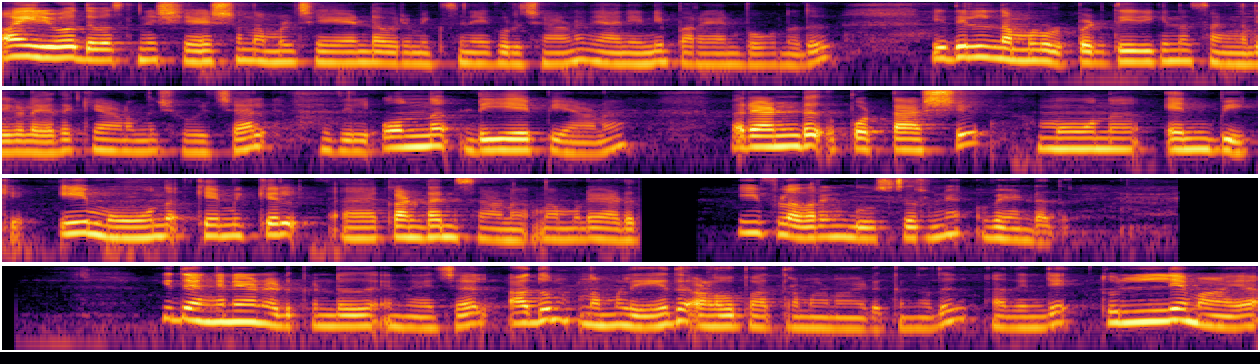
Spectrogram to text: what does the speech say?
ആ ഇരുപത് ദിവസത്തിന് ശേഷം നമ്മൾ ചെയ്യേണ്ട ഒരു മിക്സിനെ കുറിച്ചാണ് ഞാൻ ഇനി പറയാൻ പോകുന്നത്. ഇതിൽ നമ്മൾ ഉൾപ്പെടുത്തിയിരിക്കുന്ന സംഗതികൾ ഏതൊക്കെയാണെന്ന് ചോദിച്ചാൽ ഇതിൽ ഒന്ന് ഡി എ പി ആണ് രണ്ട് പൊട്ടാഷ് മൂന്ന് എൻ പി കെ. ഈ മൂന്ന് കെമിക്കൽ കണ്ടൻസാണ് നമ്മുടെ അടുത്ത് ഈ ഫ്ലവറിംഗ് ബൂസ്റ്ററിന് വേണ്ടത്. ഇതെങ്ങനെയാണ് എടുക്കേണ്ടത് എന്ന് വെച്ചാൽ അതും നമ്മൾ ഏത് അളവ് പാത്രമാണോ എടുക്കുന്നത് അതിന്റെ തുല്യമായ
